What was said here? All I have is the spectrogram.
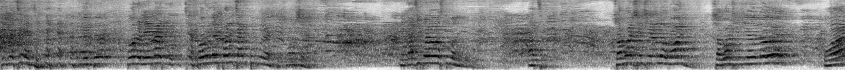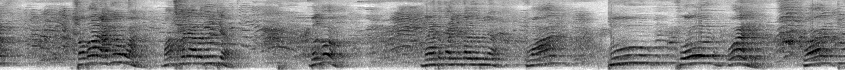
ঠিক আছে? পৌরল এবার পৌরলের পরে চাঁদপুকুর আসবে, সমস্যা কাছে করা আসতে পারবে আচ্ছা। সবার শেষে হলো ওয়ান সবার শেষে হলো ওয়ান সবার আগেও ওয়ান মাঝখানে আরও দুইটা। বলব? না, এত কাহিনী করা যাবে না। One two four one one two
